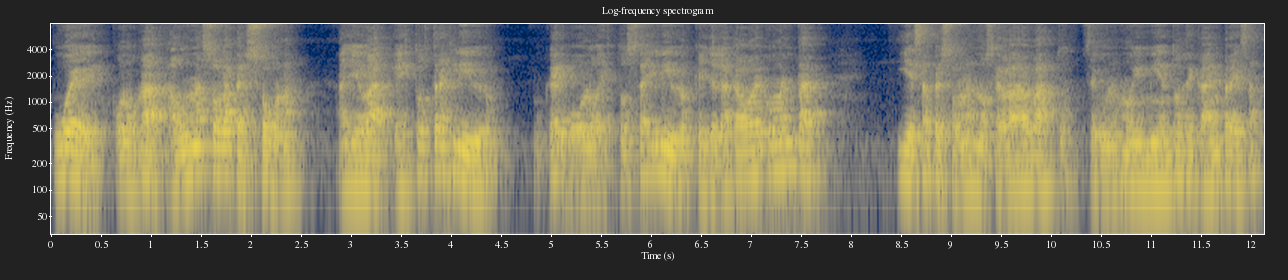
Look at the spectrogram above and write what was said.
puede colocar a una sola persona a llevar estos tres libros, o estos seis libros que ya le acabo de comentar, y esa persona no se va a dar basto según los movimientos de cada empresa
